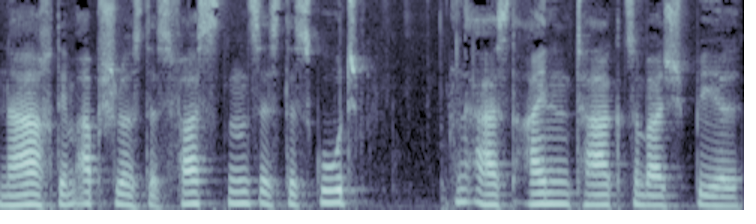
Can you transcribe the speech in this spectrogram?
nach dem Abschluss des Fastens ist es gut, erst einen Tag zum Beispiel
